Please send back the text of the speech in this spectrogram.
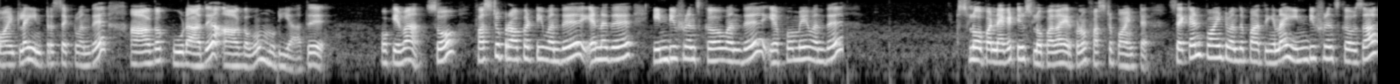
பாயிண்டில் இன்டர்செக்ட் வந்து ஆகக்கூடாது ஆகவும் முடியாது. ஓகேவா ஸோ ஃபஸ்ட்டு ப்ராப்பர்ட்டி வந்து என்னது? இன்டிஃப்ரென்ஸ் கர்வ் வந்து எப்போவுமே வந்து ஸ்லோப்பாக நெகட்டிவ் ஸ்லோப்பாக தான் இருக்கணும் ஃபஸ்ட்டு பாயிண்ட்டு செகண்ட் பாயிண்ட் வந்து பார்த்தீங்கன்னா indifference curves are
